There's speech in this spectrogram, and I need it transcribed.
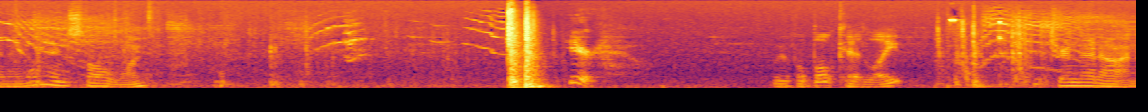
And I want to install one. Here. We have a bulkhead light. Turn that on.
